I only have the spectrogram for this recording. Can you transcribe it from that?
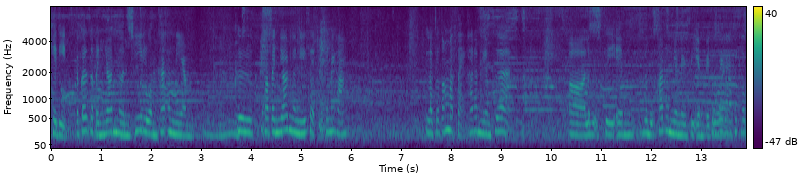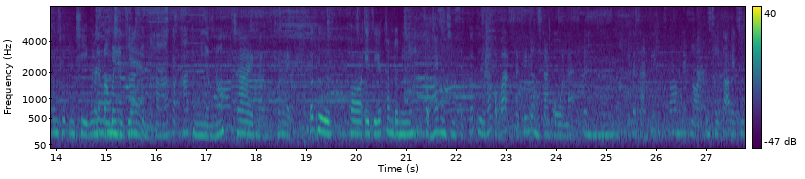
credit แล้วก็จะเป็นยอดเงินที่รวมค่าธรรมเนียม คือพอเป็นยอดเงินนี้เสร็จใช่ไหมคะ เราจะต้องมาแตะค่าธรรมเนียมเพื่อเอ่อระบุ CM ระบุค่าธรรมเนียมใน CM ไปด้วย เวลาที่เขาบันทึกบัญชีก็มันจะจะต้องบันทึกแยค่ากสินค้ากับค่าธรรมเนียมเนาะ ใช่ค่ะ ใช่ ก็คือพอ AGS ทำตัวนี้ส่งให้บัญชีเสร็จก็คือถ้ากับว่าเสร็จสิ้นเรื่องของการโอนและเป็นเอกสารที่ถูกต้องเรียบร้อยบัญชีก็เอาไปเช็ค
